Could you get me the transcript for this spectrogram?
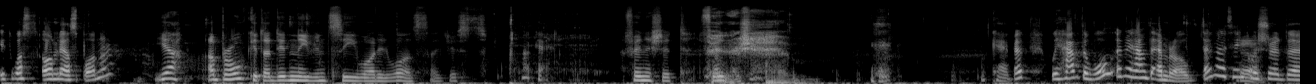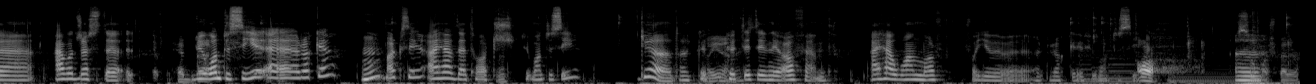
It was only a spawner? Yeah, I broke it. I didn't even see what it was. I just Okay. finished it. Finish him. Okay, but we have the wool and we have the emerald. Then I think Yeah. we should. Uh, I will just. Uh, Head do you want to see, uh, Rocky? Hmm? Marxy, I have that torch. Do you want to see? Yeah, that could Put, Oh, yeah. put it in the offhand. I have one more for you, uh, Rocky, if you want to see. Oh, so Uh, much better.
